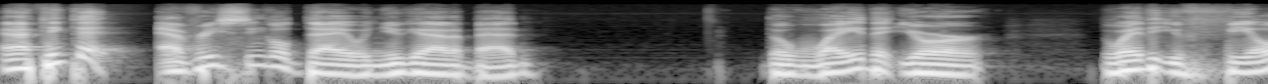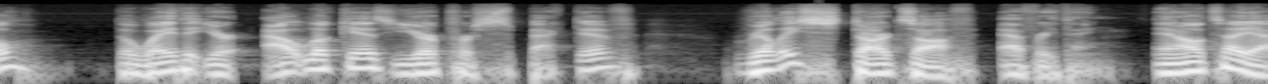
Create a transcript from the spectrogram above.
And I think that every single day when you get out of bed, the way that you're, the way that you feel, the way that your outlook is, your perspective really starts off everything. And I'll tell you,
